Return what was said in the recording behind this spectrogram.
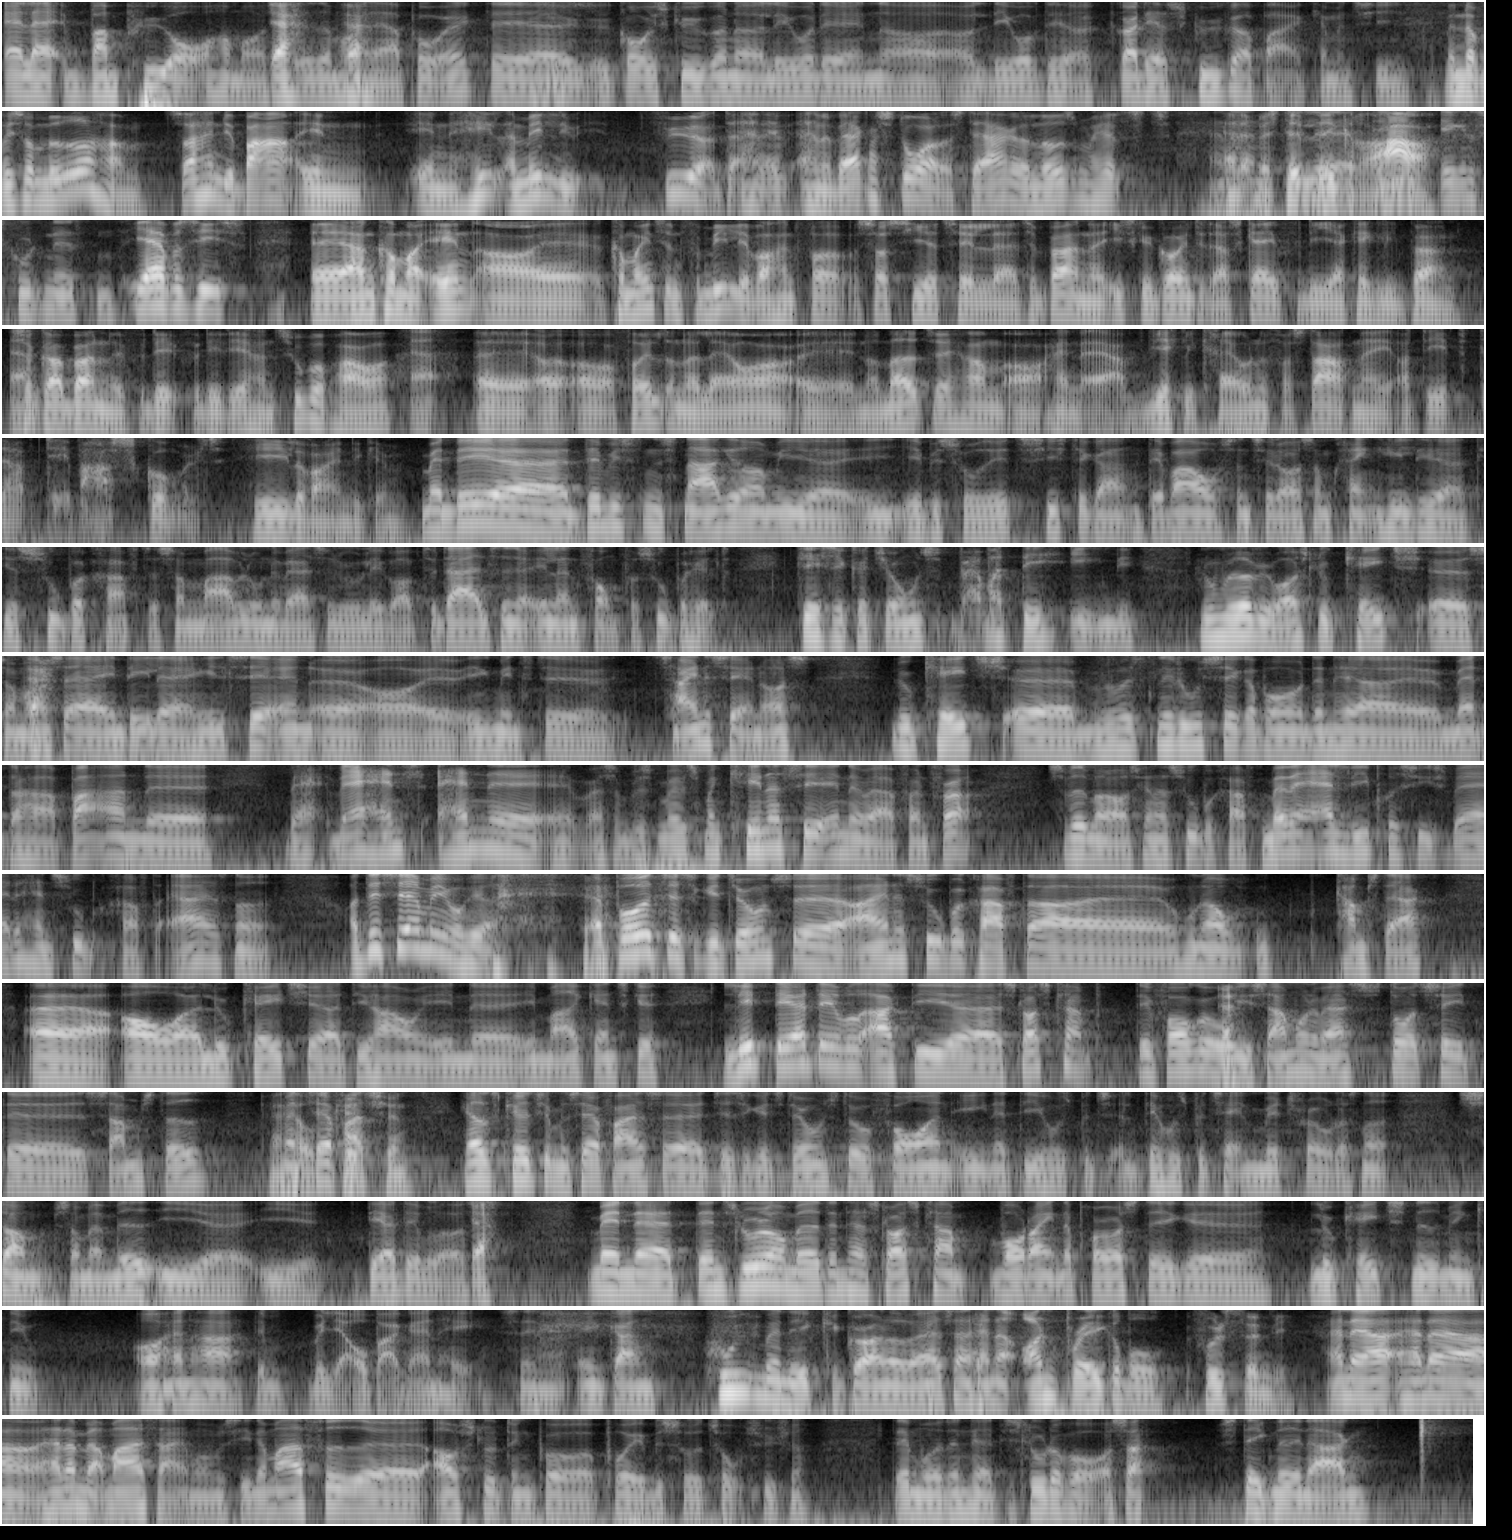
eller vampyr over ham også, ja, som ja. han er på. Ikke? Det uh, går i skyggerne og lever derinde, og, og lever det her, gør det her skyggearbejde, kan man sige. Men når vi så møder ham, så er han jo bare en, en helt almindelig fyr. Han er, han er hverken stor eller stærk eller noget som helst. Han, han er, er bestemt ikke rar. Engelsk skud næsten. Ja, præcis. Uh, han kommer ind og uh, kommer ind til en familie, hvor han for, så siger til, uh, til børnene, I skal gå ind til deres skab, fordi jeg kan ikke lide børn. Ja. Så gør børnene, fordi, fordi det er hans superpower. Ja. Uh, og, og forældrene laver uh, noget mad til ham, og han er virkelig krævende fra starten af, og det, der, det er bare skummelt hele vejen igennem. Men det, uh, det vi sådan snakkede om i, uh, i episode 1 sidste gang, det var jo sådan set også omkring hele det her, de her superkræfter, som Marvel-universet jo lægger op til. Der er altid en eller anden form for superhelt. Jessica Jones, hvad var det egentlig? Nu møder vi jo også Luke Cage, øh, som ja. også er en del af hele serien, øh, og øh, ikke mindst øh, tegneserien også. Luke Cage, øh, vi var lidt usikre på den her øh, mand, der har barn. Øh, hvad, hvad er hans... Han, øh, altså, hvis, man, hvis man kender serien i hvert fald før, så ved man også, at han har superkraft. Men hvad er lige præcis? Hvad er det, hans superkræfter er? Og sådan noget. Og det ser man jo her. at både Jessica Jones øh, egne superkræfter, øh, hun er jo kampstærk, Uh, og uh, Luke Cage, de har jo en, uh, en meget ganske lidt Daredevil-agtig uh, slåskamp. Det foregår ja. i samme univers, stort set uh, samme sted. Ja, man Hell's ser faktisk, Kitchen. Hell's Kitchen, man ser faktisk uh, Jessica Jones stå foran en af de hospital, det hospital Metro eller sådan noget, som, som er med i, uh, i Daredevil også. Ja. Men uh, den slutter jo med den her slåskamp, hvor der er en, der prøver at stikke Luke Cage ned med en kniv. Og han har, det vil jeg jo bare gerne have, sådan en, en gang hud, man ikke kan gøre noget af. Altså, han er unbreakable. Fuldstændig. Han er, han er, han er meget sej, må man sige. Det er en meget fed øh, afslutning på, på episode 2, synes jeg. Den måde, den her, de slutter på. Og så stik ned i nakken.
